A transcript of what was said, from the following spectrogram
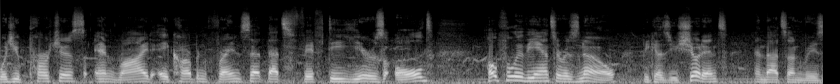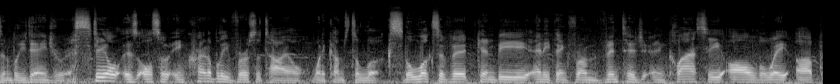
would you purchase and ride a carbon frame set that's 50 years old? Hopefully the answer is no, because you shouldn't, and that's unreasonably dangerous. Steel is also incredibly versatile when it comes to looks. The looks of it can be anything from vintage and classy all the way up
